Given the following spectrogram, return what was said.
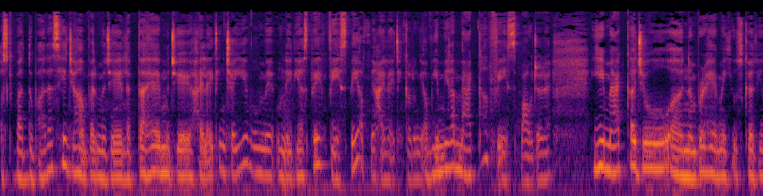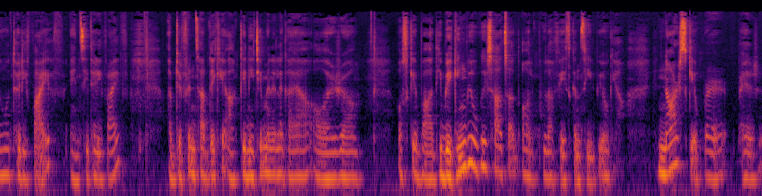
उसके बाद दोबारा से जहाँ पर मुझे लगता है मुझे हाइलाइटिंग चाहिए, वो मैं उन एरियाज़ पे फेस पे अपने हाइलाइटिंग करूँगी। अब ये मेरा मैक का फेस पाउडर है। ये मैक का जो नंबर है, मैं यूज़ कर रही हूँ thirty five N C thirty five अब डिफरेंस आप देखें, आँख के नीचे मैंने लगाया और उसके बाद ये बेकिंग भी हो गई साथ साथ और पूरा फेस कंसील भी हो गया। नार्स के ऊपर फिर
